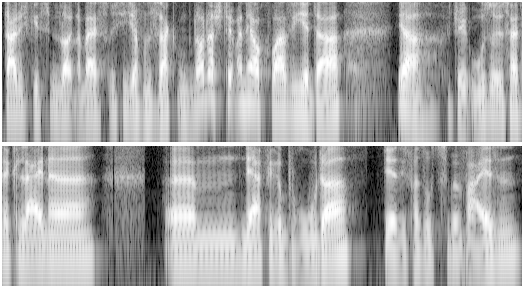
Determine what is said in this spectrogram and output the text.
dadurch gehst du den Leuten aber erst richtig auf den Sack. Und genau das stellt man ja auch quasi hier da. Ja, Jay Uso ist halt der kleine, ähm, nervige Bruder, der sich versucht zu beweisen,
